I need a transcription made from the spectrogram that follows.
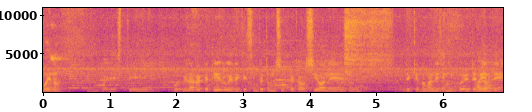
Bueno, este, volver a repetirles de que siempre tomen sus precauciones, de que no manejen imprudentemente,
